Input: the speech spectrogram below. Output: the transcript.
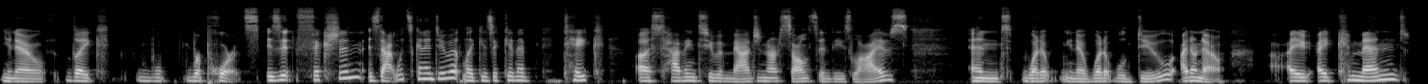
you know, like w- reports. Is it fiction? Is that what's going to do it? Like, is it going to take us having to imagine ourselves in these lives? And what it you know what it will do i don't know. I i commend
